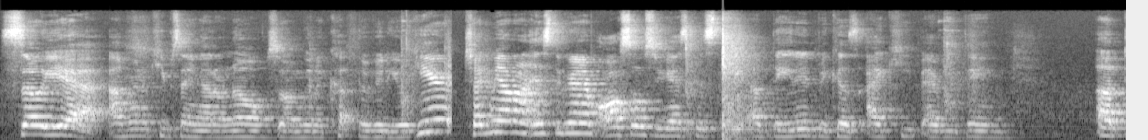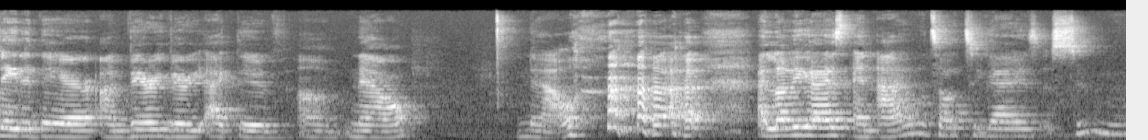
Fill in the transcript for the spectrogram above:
so yeah, I'm gonna keep saying I don't know, so I'm gonna cut the video here. Check me out on Instagram also so you guys can stay updated because I keep everything updated there. I'm very, very active um, now. Now. I love you guys and I will talk to you guys soon.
